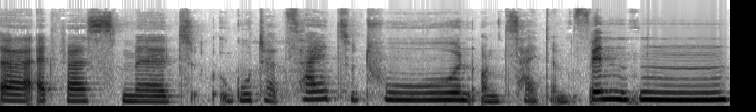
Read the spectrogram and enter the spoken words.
äh, etwas mit guter Zeit zu tun und Zeitempfinden.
